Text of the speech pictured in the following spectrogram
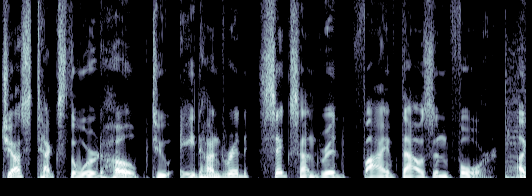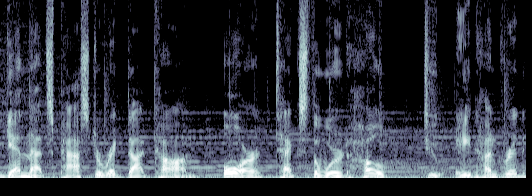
just text the word HOPE to 800 600 5004. Again, that's PastorRick.com or text the word HOPE to 800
